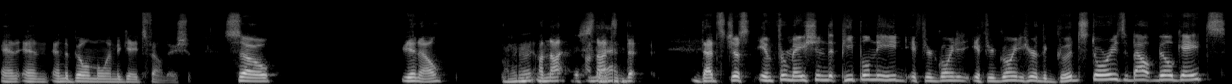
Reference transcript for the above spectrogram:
and and and the bill and melinda gates foundation. So you know mm-hmm. i'm not i'm not that, that's just information that people need. If you're going to if you're going to hear the good stories about bill gates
